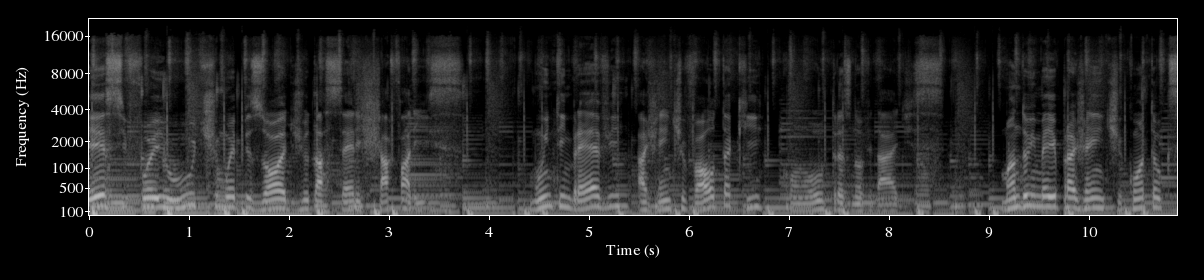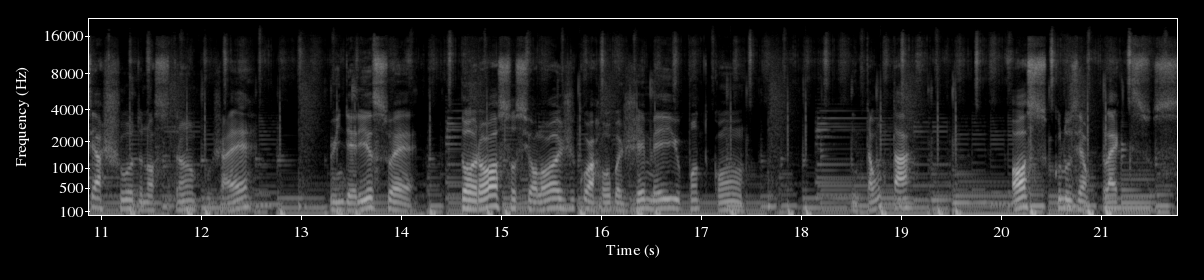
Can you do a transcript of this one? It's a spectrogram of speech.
Esse foi o último episódio da série Chafariz. Muito em breve a gente volta aqui com outras novidades. Manda um e-mail pra gente, conta o que você achou do nosso trampo, já é? O endereço é torossociológico.gmail.com Então tá. Ósculos e amplexos.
